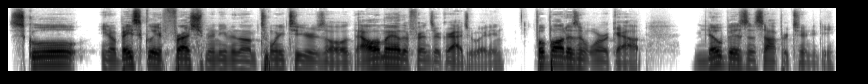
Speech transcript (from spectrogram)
school, you know, basically a freshman, even though I'm 22 years old. All of my other friends are graduating Football doesn't work out, no business opportunity.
